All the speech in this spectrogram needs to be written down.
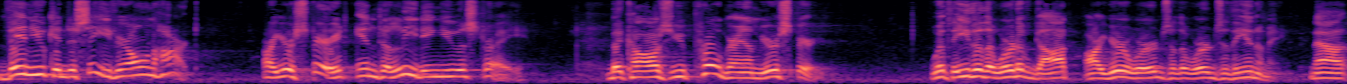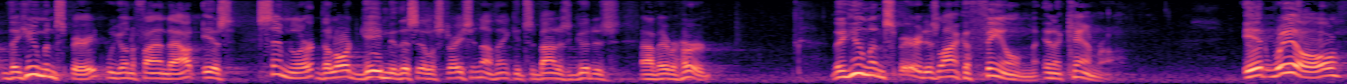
Then you can deceive your own heart or your spirit into leading you astray because you program your spirit with either the Word of God or your words or the words of the enemy. Now, the human spirit, we're going to find out, is similar. The Lord gave me this illustration. I think it's about as good as I've ever heard. The human spirit is like a film in a camera. It will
